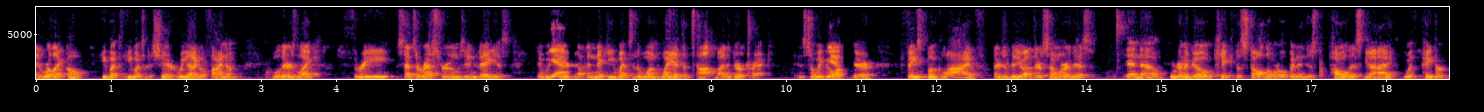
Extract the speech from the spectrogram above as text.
and we're like, oh, he went he went to the shitter. We got to go find him. Well, there's like three sets of restrooms in Vegas, and we Yeah. figured out that Nikki went to the one way at the top by the dirt track, and so we go Yeah. up there, Facebook Live. There's a video out there somewhere of this, and uh, we're gonna go kick the stall door open and just pummel this guy with paper.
